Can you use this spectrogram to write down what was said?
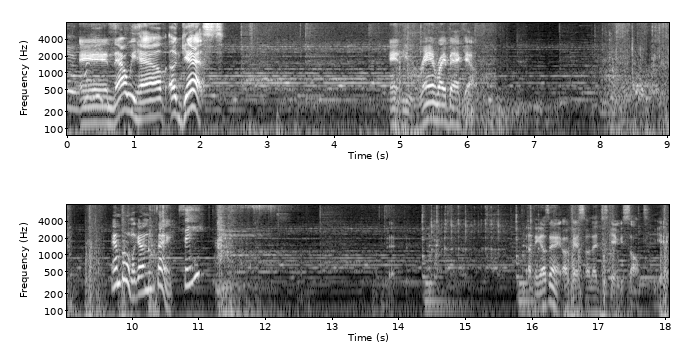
And and now we have a guest. And he ran right back out. And boom, I got a new thing. See? Nothing else in it. Okay, so that just gave me salt. Yeah.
